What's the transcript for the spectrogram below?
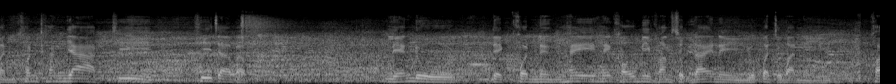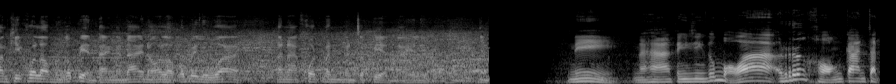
มันค่อนข้างยากที่ที่จะแบบเลี้ยงดูเด็กคนหนึ่งให้ให้เขามีความสุขได้ในยุคปัจจุบันนี้ ความคิดคนเรามันก็เปลี่ยนแปลงกันได้เนาะเราก็ไม่รู้ว่าอนาคตมันมันจะเปลี่ยนไหมอะไรอย่างเงี้ย นี่นะฮะแต่จริงๆต้องบอกว่าเรื่องของการจัด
